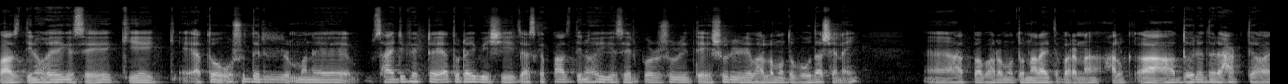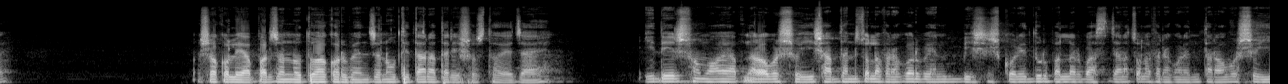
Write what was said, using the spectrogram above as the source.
পাঁচ দিন হয়ে গেছে। কি, এত ওষুধের মানে সাইড ইফেক্টটা এতটাই বেশি যে আজকে পাঁচ দিন হয়ে গেছে, এরপর শরীরে শরীরে ভালো মতো বোধ আসে নাই। হাত পা ভালো মতো নাড়াইতে পারে না, হালকা ধরে ধরে হাঁটতে হয়। সকলে আব্বার জন্য দোয়া করবেন যেন অতি তাড়াতাড়ি সুস্থ হয়ে যায়। ঈদের সময় আপনারা অবশ্যই সাবধানে চলাফেরা করবেন, বিশেষ করে দূরপাল্লার বাস যারা চলাফেরা করেন, তারা অবশ্যই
